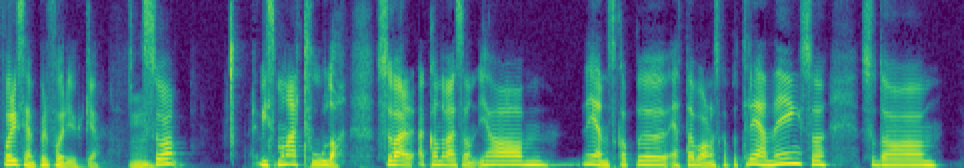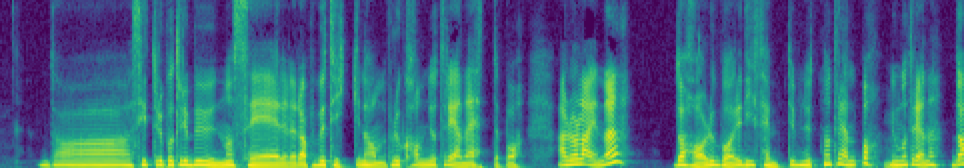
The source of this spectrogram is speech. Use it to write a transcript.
For eksempel forrige uke. Så hvis man er to, da, så kan det være sånn Ja, det ene skal på, et av barna skal på trening, så, så da da sitter du på tribunen og ser, eller er på butikken og handler, for du kan jo trene etterpå. Er du aleine, da har du bare de 50 minuttene å trene på. Du må trene da.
